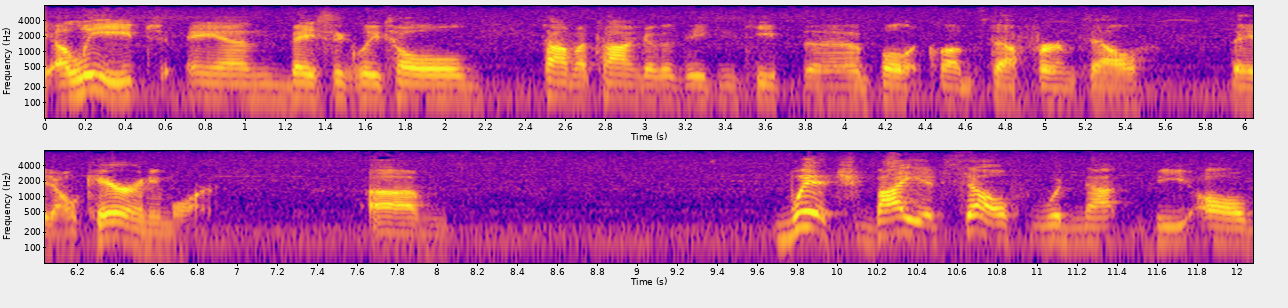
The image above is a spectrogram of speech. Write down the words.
elite and basically told Tama Tonga that he can keep the Bullet Club stuff for himself. They don't care anymore. Um, which by itself would not be all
